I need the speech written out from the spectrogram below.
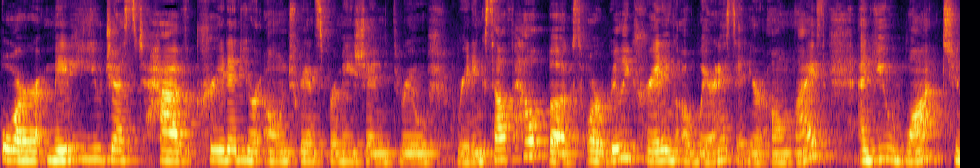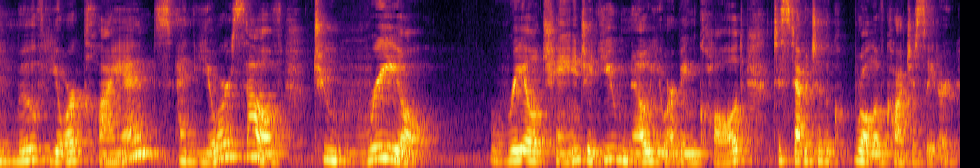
or maybe you just have created your own transformation through reading self help books or really creating awareness in your own life. And you want to move your clients and yourself to real real change and you know you are being called to step into the role of conscious leader,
